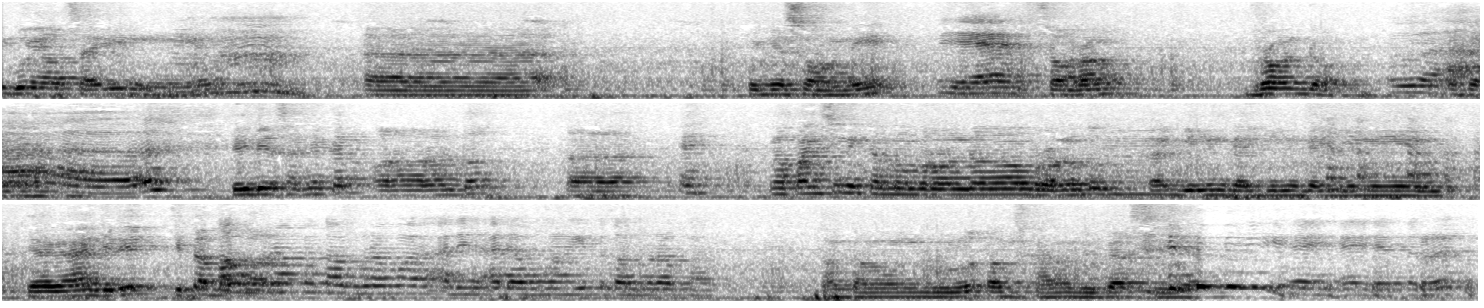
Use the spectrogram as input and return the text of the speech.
Ibu Elsa ini Hmm, eh, punya suami yes. seorang berondong. Wow. Jadi biasanya kan orang-orang tuh eh, eh ngapain sih nih kamu berondong? Berondong tuh kayak gini, kayak gini, kayak gini. ya kan? Jadi kita Tahun bakal berapa? Tahun berapa? Ada ada omongan gitu tahun berapa? tahun dulu, tahun sekarang juga sih. Ya. Iya iya iya terus.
